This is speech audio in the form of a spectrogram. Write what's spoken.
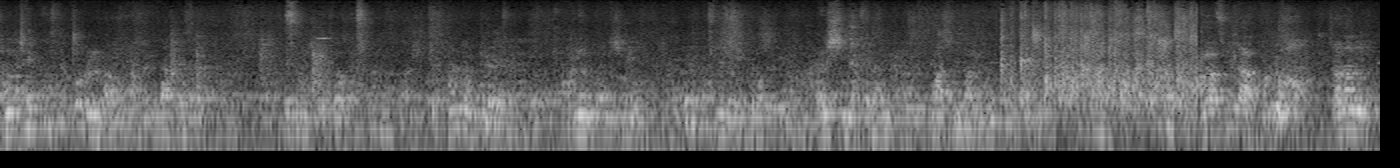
정책 특보를 맡고 있습니다. 그래서 세종시에서 그 환경부에 많은 관심이 될수 있도록 열심히 하겠습니다. 고맙습니다. 반갑습니다. 저는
